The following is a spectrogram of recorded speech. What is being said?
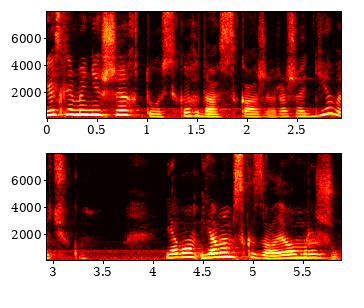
Если мені ще хтось когда скаже рожать девочку, я вам, я вам сказала, я вам рожу.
